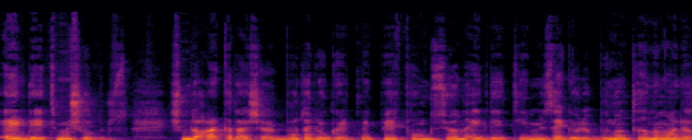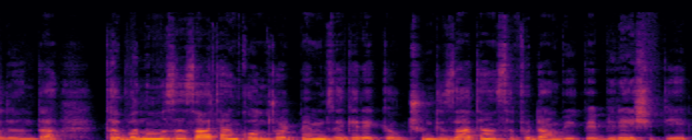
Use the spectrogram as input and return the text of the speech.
elde etmiş oluruz. Şimdi arkadaşlar burada logaritmik bir fonksiyon elde ettiğimize göre bunun tanım aralığında tabanımızı zaten kontrol etmemize gerek yok. Çünkü zaten sıfırdan büyük ve 1'e eşit değil.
